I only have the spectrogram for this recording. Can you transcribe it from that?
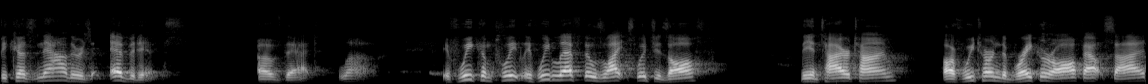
because now there's evidence of that love. If we completely, if we left those light switches off the entire time, or if we turned the breaker off outside,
